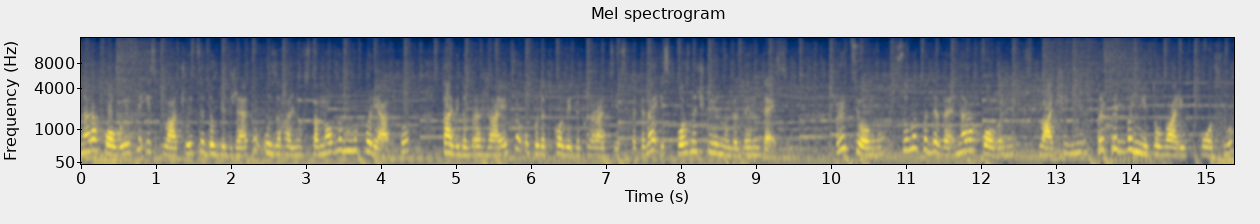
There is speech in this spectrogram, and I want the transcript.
нараховуються і сплачуються до бюджету у загальновстановленому порядку та відображаються у податковій декларації з ПДВ із позначкою 0110. При цьому суми ПДВ нараховані, сплачені при придбанні товарів послуг,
